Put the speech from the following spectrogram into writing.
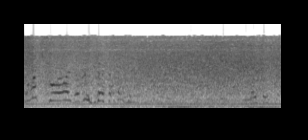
Too much gold over there. Facebook.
